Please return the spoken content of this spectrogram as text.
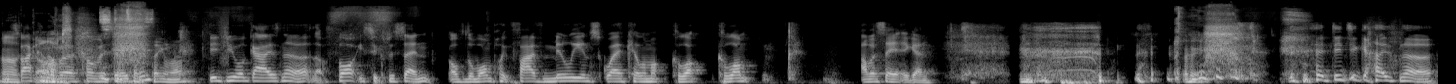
Oh, spark God. another conversation. Did you guys know that 46% of the 1.5 million square kilom kilom, kilom I'm gonna say it again. Did you guys know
